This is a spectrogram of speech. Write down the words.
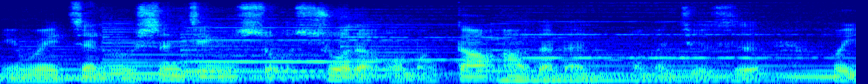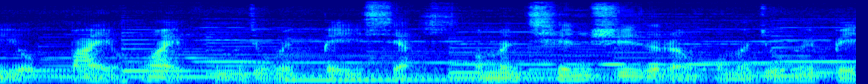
因为正如圣经所说的，我们高傲的人，我们就是会有败坏，我们就会卑下；我们谦虚的人，我们就会被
